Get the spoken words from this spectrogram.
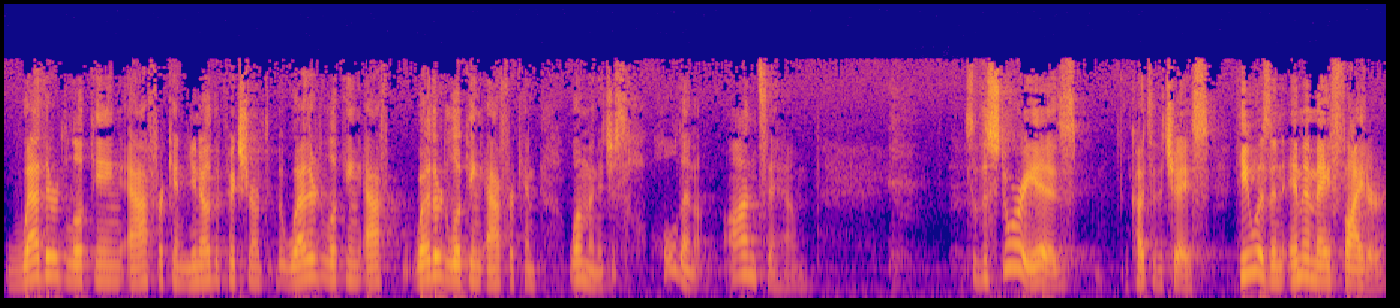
weathered looking African, you know the picture, the weathered looking, Af- weathered looking African woman. It's just holding on to him. So the story is, cut to the chase, he was an MMA fighter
